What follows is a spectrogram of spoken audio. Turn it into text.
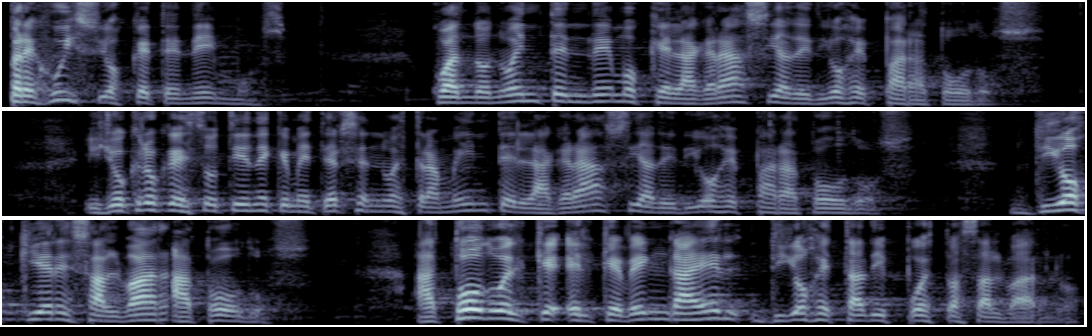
prejuicios que tenemos cuando no entendemos que la gracia de Dios es para todos. Y yo creo que esto tiene que meterse en nuestra mente. La gracia de Dios es para todos. Dios quiere salvar a todos. A todo el que, el que venga a Él, Dios está dispuesto a salvarlo.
